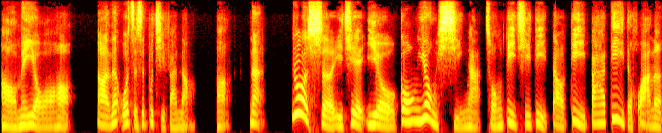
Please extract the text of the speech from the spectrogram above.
哦，没有哦，哈啊，那我只是不起烦恼啊。那若舍一切有功用行啊，从第七地到第八地的话呢，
